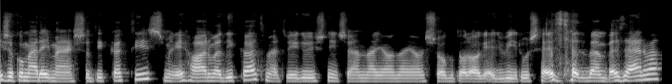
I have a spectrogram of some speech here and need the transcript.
és akkor már egy másodikat is, meg egy harmadikat, mert végül is nincsen nagyon-nagyon sok dolog egy vírus helyzetben bezárva,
